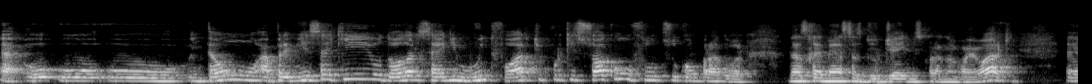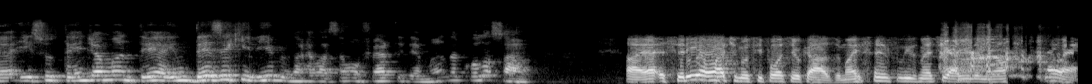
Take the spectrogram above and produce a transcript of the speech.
É, o, o, o, então, a premissa é que o dólar segue muito forte, porque só com o fluxo comprador das remessas do James para Nova York, é, isso tende a manter aí um desequilíbrio na relação oferta e demanda colossal. Ah, é, seria ótimo se fosse o caso, mas infelizmente ainda não, não é.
